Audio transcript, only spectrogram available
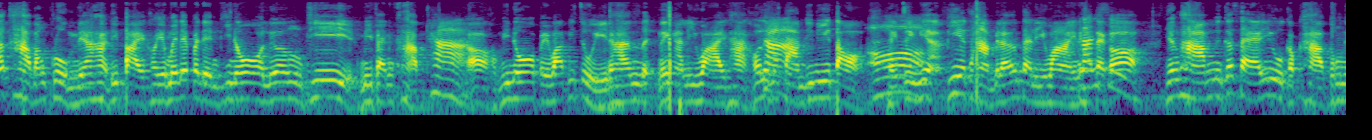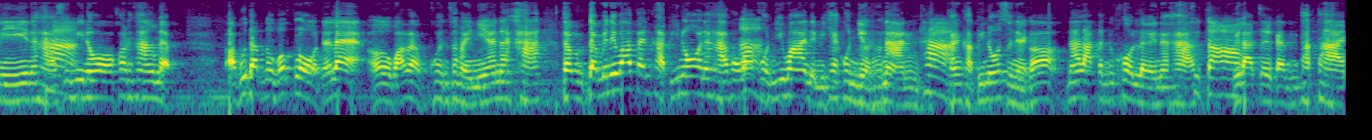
นักข่าวบางกลุ่มเนี่ยค่ะที่ไปเขายังไม่ได้ประเด็นพี่โน่เรื่องที่มีแฟนคลับค่ะ เอ่อของพี่โน่ไปว่าพี่จุ๋ยนะคะในในงานรีวายค่ะเขาเลยมาค่ะตามที่นี่ต่อออแต่จริงๆเนี่ยพี่ถามไปแล้วตั้งแต่รีวายนะนั่คะนสิแต่ก็ยังถามหนึ่งกระแสอยู่กับข่าวตรงนี้นะคะ ค่ะ ซึ่งพี่โน่ค่อนข้างแบบเอาพูดตามตรงก็โกรธนั่นแหละเออว่าแบบคนสมัยเนี้ยนะคะ แต่แต่ไม่ได้ว่าแฟนคลับพี่โน่นะคะ เพราะว่าอ่าคนที่ว่าเนี่ยมีแค่คนเดียวเท่านั้น ค่ะแฟนคลับพี่โน่ส่วนใหญ่ก็น่ารักกันทุกคนเลยนะคะ ถูกต้องเวลาเจอกันทักทาย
